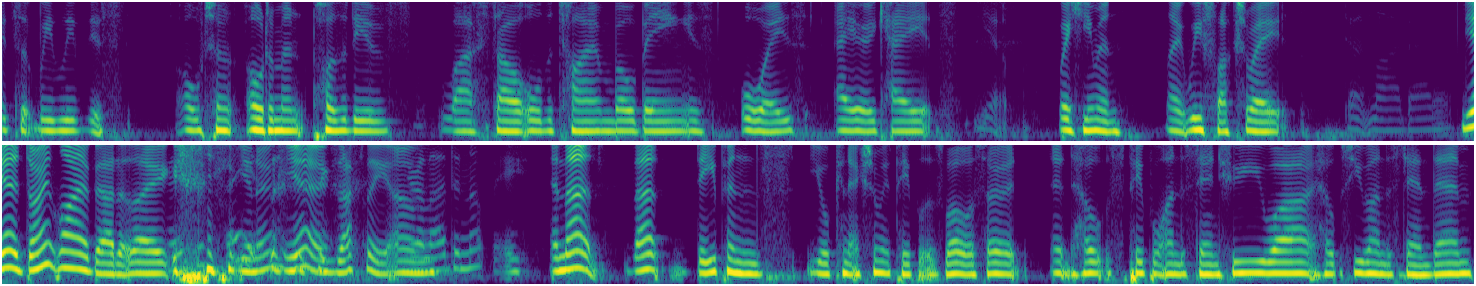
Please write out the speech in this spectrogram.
it's that we live this ulti- ultimate positive lifestyle all the time. Well being is always a okay. It's yeah, we're human. Like we fluctuate. don't lie about it. Yeah, don't lie about it. Like you know, it. yeah, exactly. You're Um, allowed to not be. and that that deepens your connection with people as well. So it, it helps people understand who you are. It helps you understand them,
